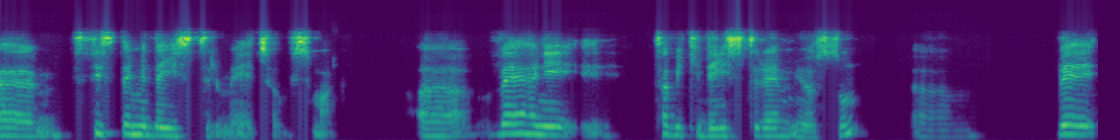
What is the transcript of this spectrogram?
Ee, sistemi değiştirmeye çalışmak. Ee, ve hani tabii ki değiştiremiyorsun. Ee, ve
